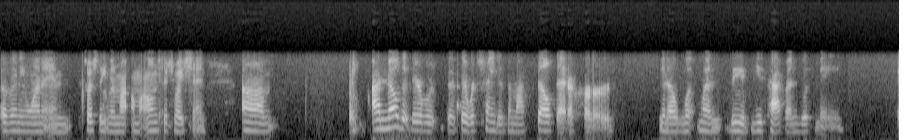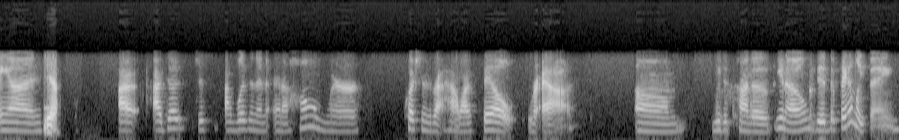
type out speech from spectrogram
of anyone, and especially even my, my own situation. Um, I know that there were that there were changes in myself that occurred, you know, when, when the abuse happened with me, and yeah, I I just just I wasn't in, in a home where questions about how I felt were asked. Um, we just kind of you know did the family thing,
